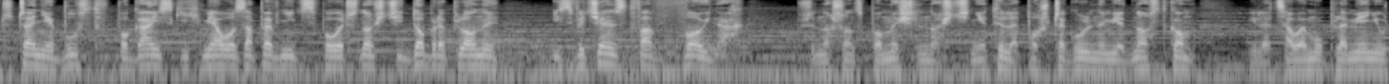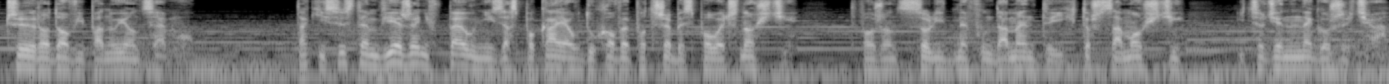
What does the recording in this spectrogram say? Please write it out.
Czczenie bóstw pogańskich miało zapewnić społeczności dobre plony i zwycięstwa w wojnach, przynosząc pomyślność nie tyle poszczególnym jednostkom, ile całemu plemieniu czy rodowi panującemu. Taki system wierzeń w pełni zaspokajał duchowe potrzeby społeczności, tworząc solidne fundamenty ich tożsamości i codziennego życia.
